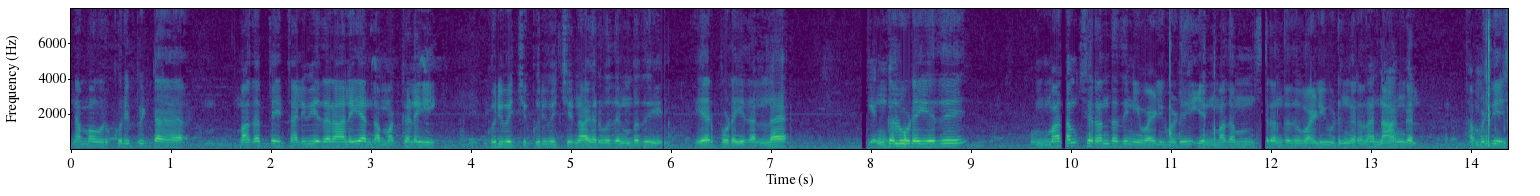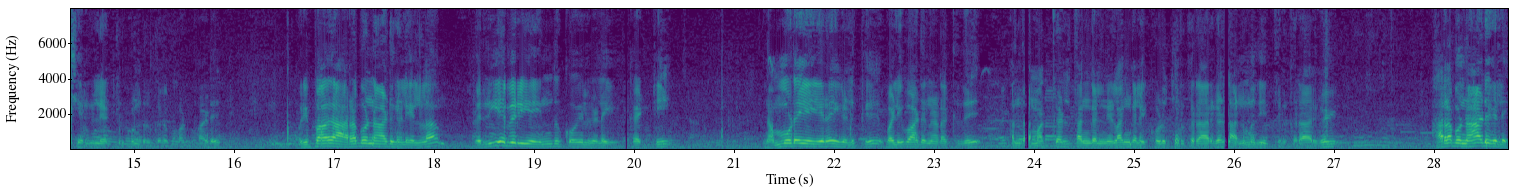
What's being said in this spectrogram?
நம்ம ஒரு குறிப்பிட்ட மதத்தை தழுவியதனாலேயே அந்த மக்களை குறிவச்சு குறிவச்சு நகர்வது என்பது ஏற்புடையதல்ல. எங்களுடையது உன் மதம் சிறந்தது நீ வழிவிடு என் மதம் சிறந்தது வழிவிடுங்கிறத நாங்கள் தமிழ் தேசியர்கள் ஏற்றுக்கொண்டிருக்கிற கோட்பாடு. குறிப்பாக அரபு நாடுகள் எல்லாம் பெரிய பெரிய இந்து கோயில்களை கட்டி நம்முடைய இறைகளுக்கு வழிபாடு நடக்குது. அந்த மக்கள் தங்கள் நிலங்களை கொடுத்திருக்கிறார்கள் அனுமதித்திருக்கிறார்கள். அரபு நாடுகளே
